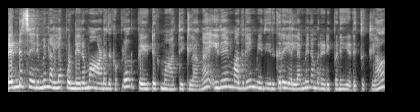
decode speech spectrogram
ரெண்டு சைடுமே நல்லா பொன்னிறமாக ஆனதுக்கப்புறம் ஒரு பிளேட்டுக்கு மாற்றிக்கலாங்க இதே மாதிரி மீதி இருக்கிற எல்லாமே நம்ம ரெடி பண்ணி எடுத்துக்கலாம்.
